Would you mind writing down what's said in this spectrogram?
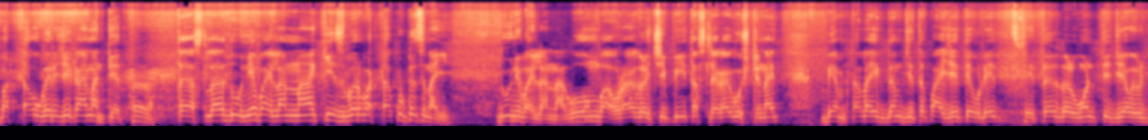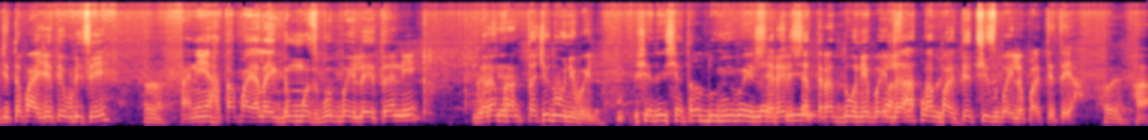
बट्टा वगैरे जे काय म्हणतात हा. तसला दोन्ही बैलांना केसभर बट्टा कुठंच नाही. दोन्ही बैलांना. गोम बावरा गळचिपी तसल्या काय गोष्टी नाहीत. बेमटाला एकदम जिथं पाहिजे तेवढेच इथं गळवण ते जे- जिथं पाहिजे तेवढीच आहे. हा आणि हातापायाला एकदम मजबूत बैल येतं आणि गरम रक्ताची दोन्ही बैल. शरीर क्षेत्रात दोन्ही बैल शरीर क्षेत्रात दोन्ही बैल. आता पळू पळतेत हीच बैल पळतेत या. हा.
